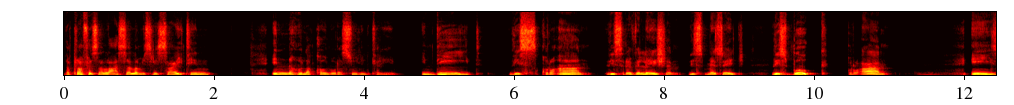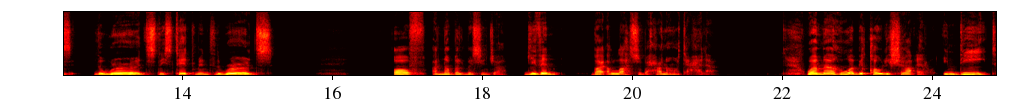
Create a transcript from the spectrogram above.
The Prophet ﷺ is reciting إنه لقول رسول كريم Indeed, this Quran, this revelation, this message, this book, Quran, is the words, the statement, the words of a noble messenger given by Allah subhanahu wa ta'ala. وما هو بقول شاعر Indeed,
